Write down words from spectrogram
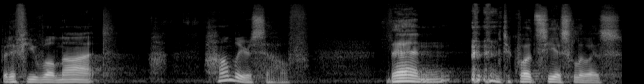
But if you will not humble yourself, then, to quote C.S. Lewis,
